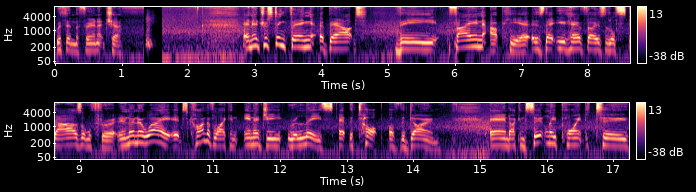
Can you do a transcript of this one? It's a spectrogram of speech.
within the furniture. An interesting thing about the fane up here is that you have those little stars all through it and in a way it's kind of like an energy release at the top of the dome and I can certainly point to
